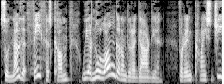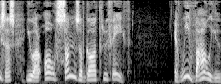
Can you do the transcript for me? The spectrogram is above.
So now that faith has come, we are no longer under a guardian, for in Christ Jesus you are all sons of God through faith. If we value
